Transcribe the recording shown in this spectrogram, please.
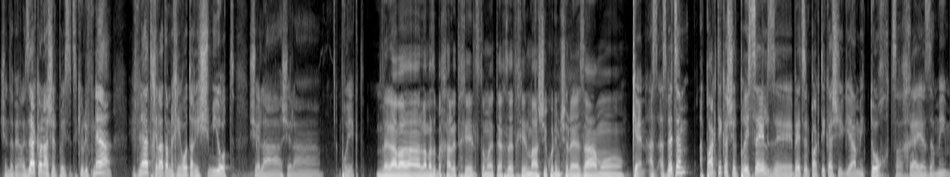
שנדבר עליהם. זה הכוונה של פריסל, זה כאילו לפני. לפני התחילת המכירות הרשמיות של, ה... של הפרויקט. ולמה למה זה בכלל התחיל? זאת אומרת, איך זה התחיל? מה השיקולים של היזם? או... כן, אז, אז בעצם הפרקטיקה של פריסייל זה בעצם פרקטיקה שהגיעה מתוך צורכי היזמים.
